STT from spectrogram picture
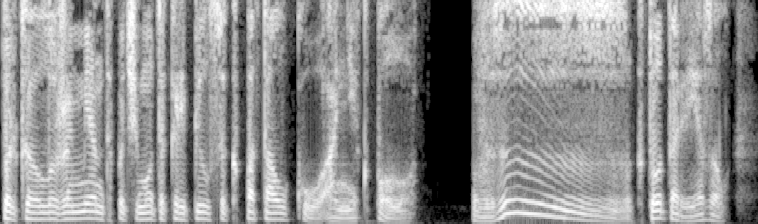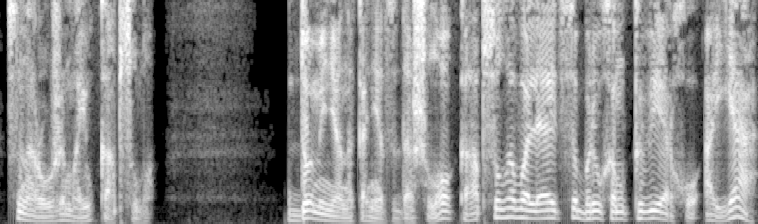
Только ложемент почему-то крепился к потолку, а не к полу. Взззз! Кто-то резал снаружи мою капсулу. До меня, наконец, дошло, капсула валяется брюхом кверху, а я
